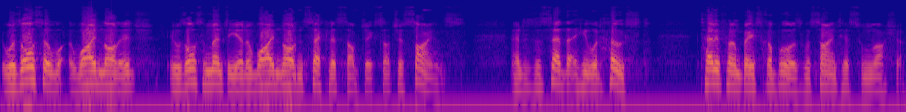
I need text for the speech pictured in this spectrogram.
It was also wide knowledge, it was also meant he had a wide knowledge in secular subjects such as science, and it is said that he would host telephone-based chaburas with scientists from Russia.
